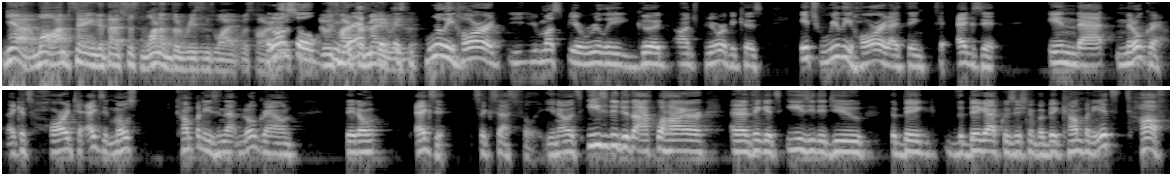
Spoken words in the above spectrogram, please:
Yeah, well, I'm saying that that's just one of the reasons why it was hard. But also, it was, it was hard for many reasons. Really hard. You must be a really good entrepreneur because it's really hard, I think, to exit in that middle ground. Like it's hard to exit. Most companies in that middle ground, they don't exit successfully. You know, it's easy to do the acqui-hire, and I think it's easy to do the big the big acquisition of a big company. It's tough.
